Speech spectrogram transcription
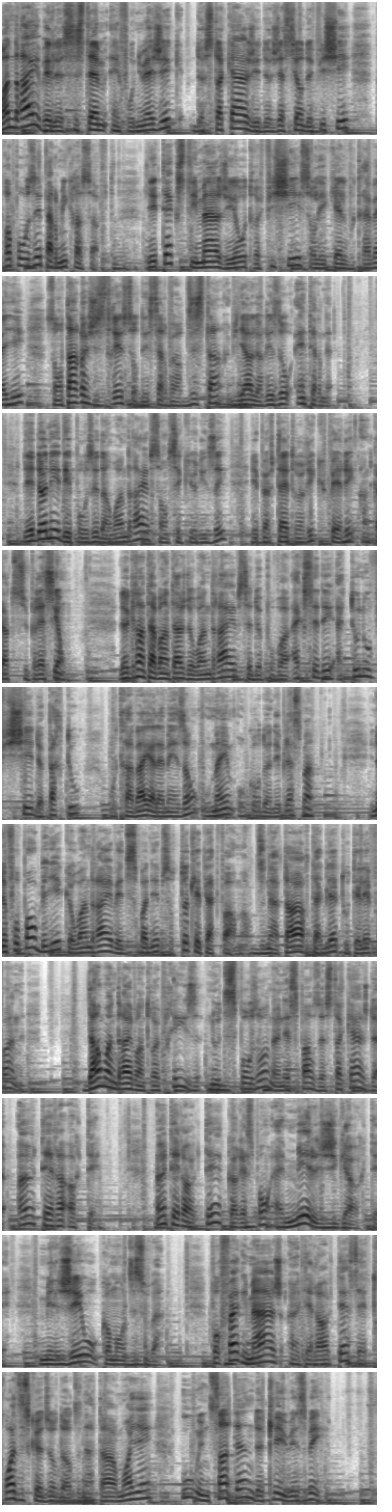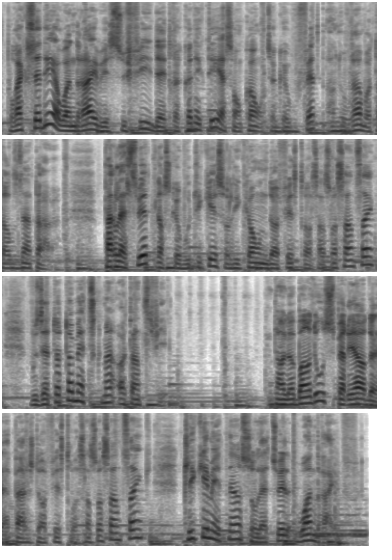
OneDrive est le système infonuagique de stockage et de gestion de fichiers proposé par Microsoft. Les textes, images et autres fichiers sur lesquels vous travaillez sont enregistrés sur des serveurs distants via le réseau Internet. Les données déposées dans OneDrive sont sécurisées et peuvent être récupérées en cas de suppression. Le grand avantage de OneDrive, c'est de pouvoir accéder à tous nos fichiers de partout, au travail, à la maison ou même au cours d'un déplacement. Il ne faut pas oublier que OneDrive est disponible sur toutes les plateformes, ordinateur, tablette ou téléphone. Dans OneDrive Entreprise, nous disposons d'un espace de stockage de 1 Teraoctet. 1 Teraoctet correspond à 1000 gigaoctets, 1000 GO comme on dit souvent. Pour faire image, 1 Teraoctet, c'est 3 disques durs d'ordinateur moyen ou une centaine de clés USB. Pour accéder à OneDrive, il suffit d'être connecté à son compte, ce que vous faites en ouvrant votre ordinateur. Par la suite, lorsque vous cliquez sur l'icône d'Office 365, vous êtes automatiquement authentifié. Dans le bandeau supérieur de la page d'Office 365, cliquez maintenant sur la tuile OneDrive.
